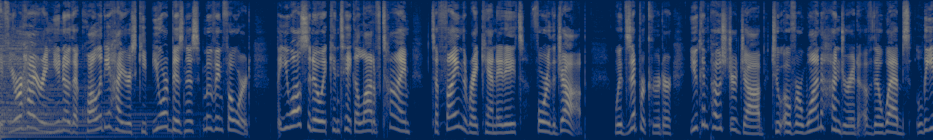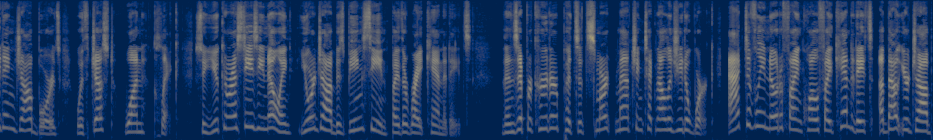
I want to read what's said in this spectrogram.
If you're hiring, you know that quality hires keep your business moving forward, but you also know it can take a lot of time to find the right candidates for the job. With ZipRecruiter, you can post your job to over 100 of the web's leading job boards with just one click. So you can rest easy knowing your job is being seen by the right candidates. Then ZipRecruiter puts its smart matching technology to work, actively notifying qualified candidates about your job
